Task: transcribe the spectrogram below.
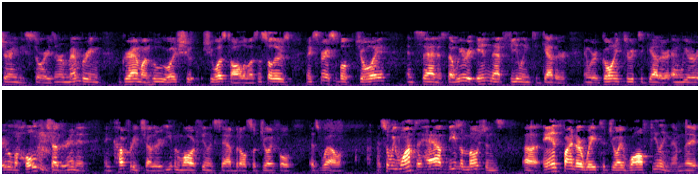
sharing these stories and remembering grandma and who she, she was to all of us. And so there's an experience of both joy and sadness, that we were in that feeling together and we were going through it together and we were able to hold each other in it and comfort each other even while we're feeling sad but also joyful as well. And so we want to have these emotions uh, and find our way to joy while feeling them. They,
